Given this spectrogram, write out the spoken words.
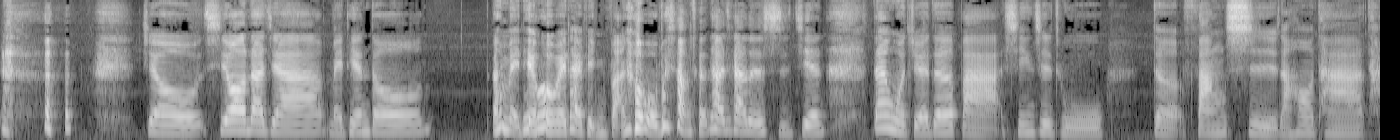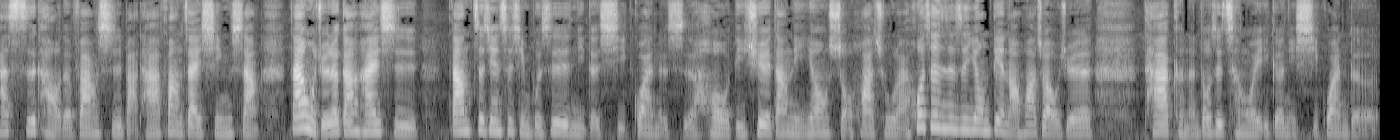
就希望大家每天都，每天会不会太频繁？我不想得大家的时间，但我觉得把心智图的方式，然后他他思考的方式，把它放在心上。当然，我觉得刚开始。当这件事情不是你的习惯的时候，的确，当你用手画出来，或者甚至是用电脑画出来，我觉得它可能都是成为一个你习惯的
